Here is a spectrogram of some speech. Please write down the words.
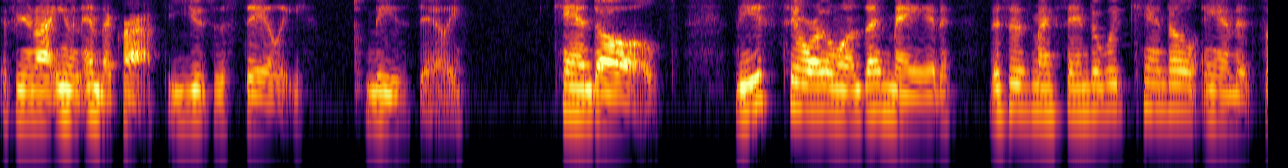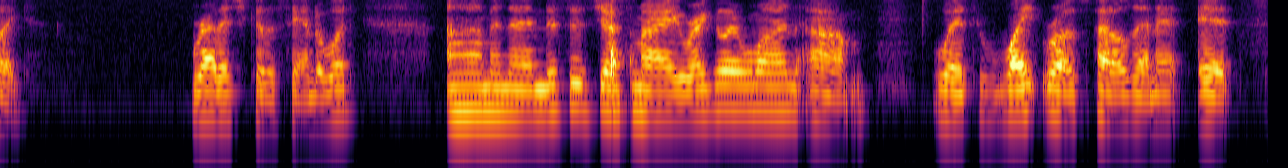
if you're not even in the craft. You use this daily. These daily. Candles. These two are the ones I've made. This is my sandalwood candle, and it's like reddish because of sandalwood. Um, and then this is just my regular one um, with white rose petals in it. It's.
